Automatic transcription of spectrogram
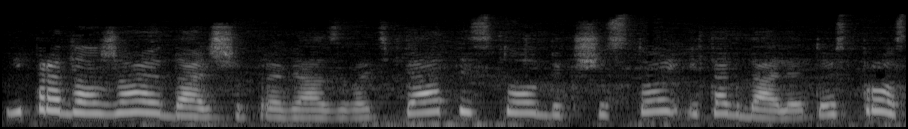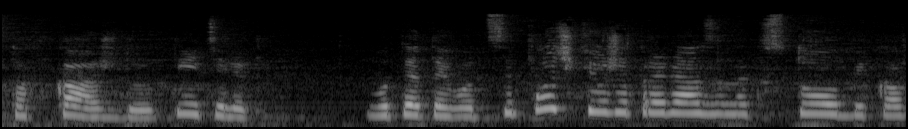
И продолжаю дальше провязывать. Пятый столбик, шестой и так далее. То есть просто в каждую петелек вот этой вот цепочки уже провязанных столбиков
